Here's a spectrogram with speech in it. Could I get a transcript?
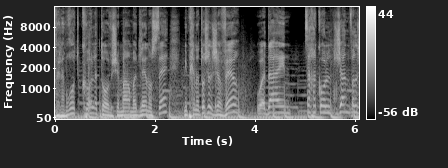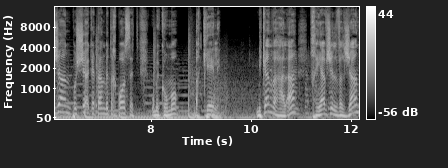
ולמרות כל הטוב שמר מדלן עושה, מבחינתו של ז'וור, הוא עדיין סך הכל ז'אן ולז'אן, פושע קטן בתחפושת, ומקומו בכלא. מכאן והלאה, חייו של ולז'אן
